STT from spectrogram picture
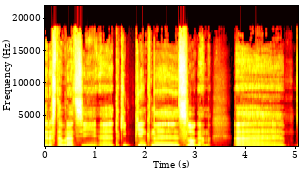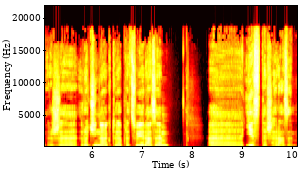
restauracji taki piękny slogan, że rodzina, która pracuje razem, jest też razem.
